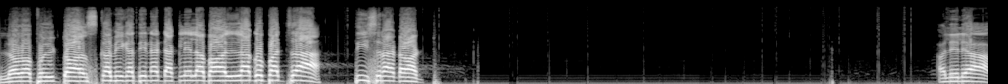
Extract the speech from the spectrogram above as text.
लोवा फुल टॉस कमी गतीनं टाकलेला बॉल लागोपाठचा. तिसरा डॉट. आलेल्या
